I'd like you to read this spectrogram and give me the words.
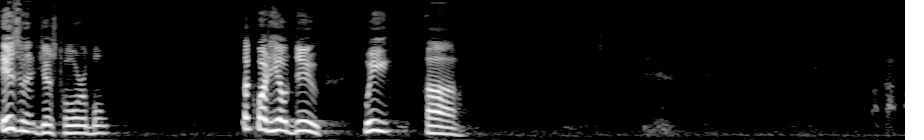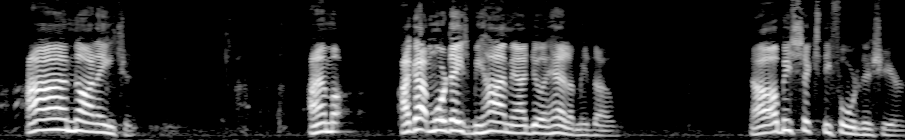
Isn't it just horrible? Look what he'll do. We, uh, I'm not ancient. I'm, I got more days behind me I do ahead of me, though. Now, I'll be 64 this year.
